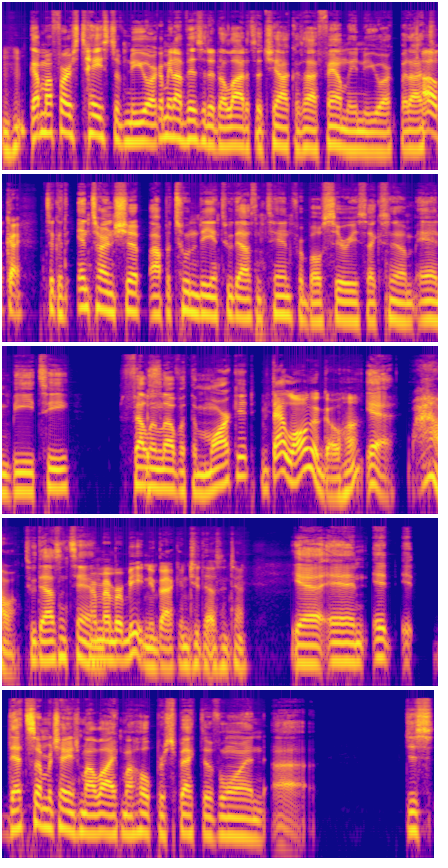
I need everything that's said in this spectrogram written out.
Mhm. Got my first taste of New York. I mean, I visited a lot as a child because I have family in New York. But I Oh, okay. took an internship opportunity in 2010 for both Sirius XM and BET. Fell in love with the market. That long ago, huh? Yeah, Wow. 2010. I remember meeting you back in 2010. Yeah, and it, it that summer changed my life, my whole perspective on uh, just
